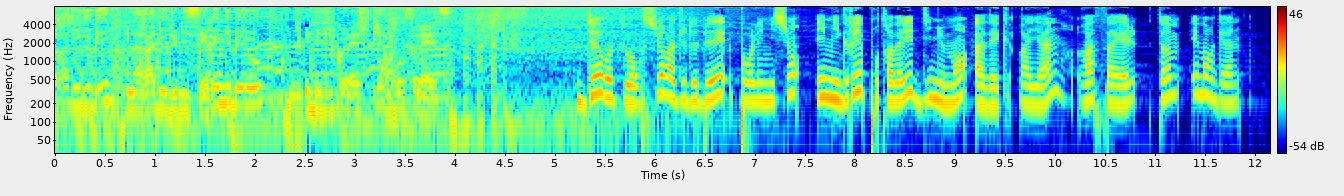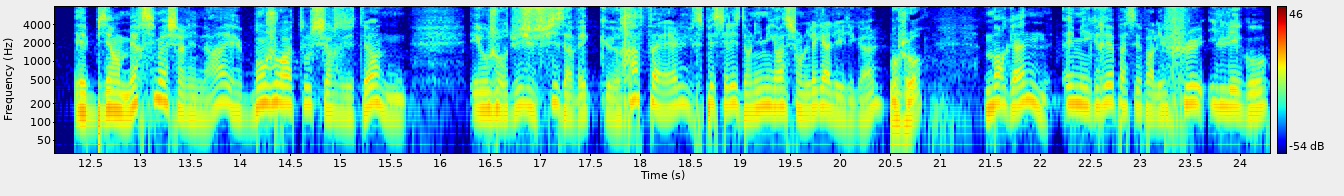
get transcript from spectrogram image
Radio 2B, la radio du lycée Rémi Bello et du collège Pierre Brossolette. De retour sur Radio 2B pour l'émission Émigrer pour travailler dignement avec Ryan, Raphaël, Tom et Morgan. Eh bien, merci ma chère Lina et bonjour à tous chers auditeurs. Et aujourd'hui, je suis avec euh, Raphaël, spécialiste dans l'immigration légale et illégale. Bonjour. Morgan, émigré passé par les flux illégaux.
